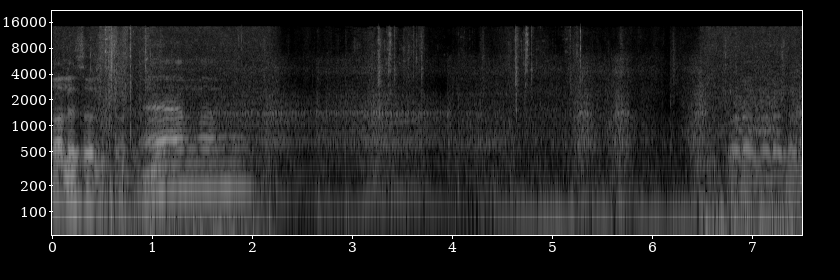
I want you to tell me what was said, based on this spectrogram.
चल्यो चल्यो चल्यो आमा कडा कडा कडा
